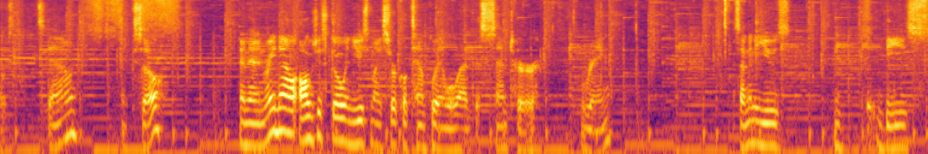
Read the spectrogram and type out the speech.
those down like so. And then right now I'll just go and use my circle template and we'll add the center ring. So I'm going to use these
